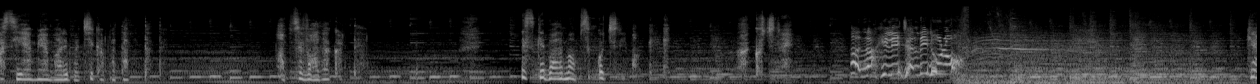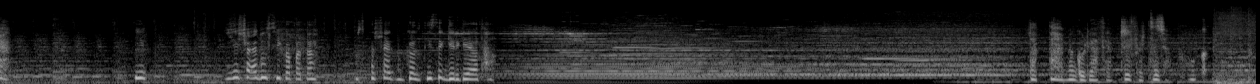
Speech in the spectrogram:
बस ये हमें हमारी बच्ची का पता बताते आपसे वादा करते हैं। इसके बाद हम आपसे कुछ नहीं मांगेंगे। कुछ नहीं। अल्लाह के लिए जल्दी ढूंढो। क्या? ये ये शायद उसी का पता है। उसका शायद गलती से गिर गया था। लगता है मैं गुड़िया फैक्ट्री फिर से जाना होगा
